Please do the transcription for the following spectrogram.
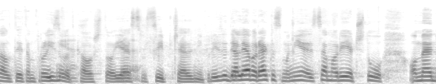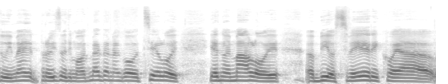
kvalitetan proizvod kao što jesu svi pčeljni proizvodi. Ali evo, rekli smo, nije samo riječ tu o medu i proizvodima od meda, nego o cijeloj jednoj maloj e, biosferi koja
